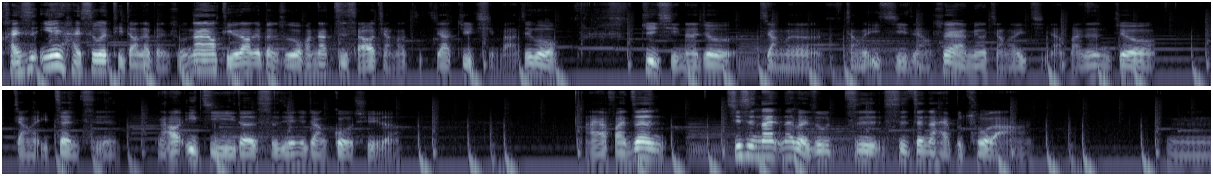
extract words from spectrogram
还是因为还是会提到那本书。那要提到那本书的话，那至少要讲到几家剧情吧。结果剧情呢就讲了讲了一集这样，虽然没有讲到一集啊，反正就讲了一阵子。然后一集的时间就这样过去了。哎呀，反正其实那那本书是是真的还不错啦。嗯，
